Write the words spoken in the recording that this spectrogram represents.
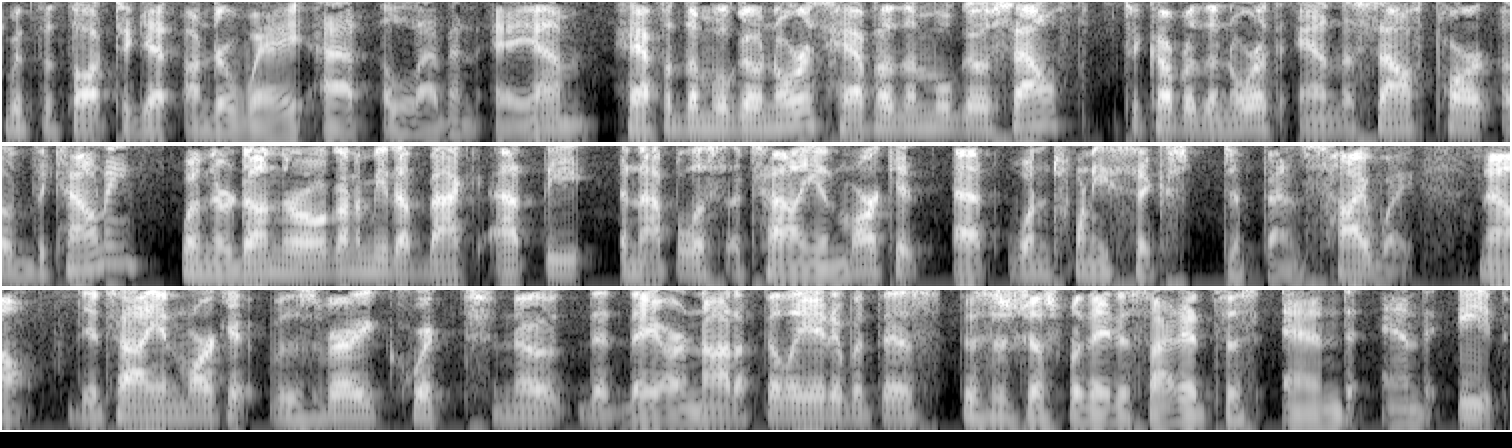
with the thought to get underway at 11 a.m. Half of them will go north, half of them will go south to cover the north and the south part of the county. When they're done, they're all going to meet up back at the Annapolis Italian Market at 126 Defense Highway. Now, the Italian Market was very quick to note that they are not affiliated with this. This is just where they decided to end and eat.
